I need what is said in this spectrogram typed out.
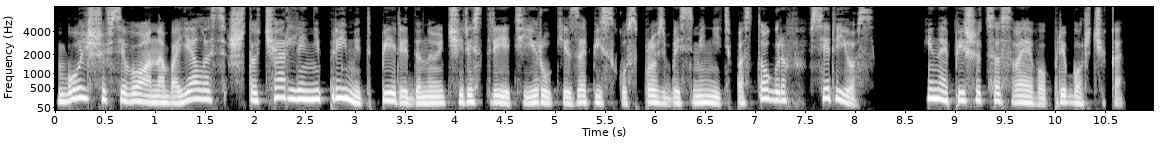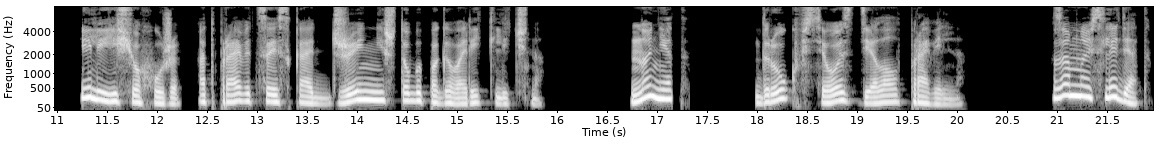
Больше всего она боялась, что Чарли не примет переданную через третьи руки записку с просьбой сменить постограф всерьез и напишет со своего приборчика. Или еще хуже, отправится искать Дженни, чтобы поговорить лично. Но нет, друг все сделал правильно. За мной следят.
